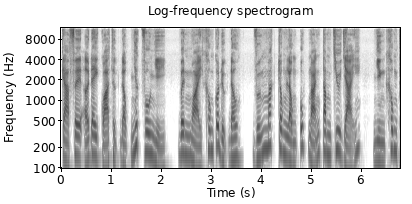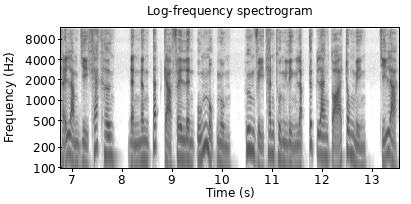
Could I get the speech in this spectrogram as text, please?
cà phê ở đây quả thực độc nhất vô nhị, bên ngoài không có được đâu, vướng mắt trong lòng út noãn tâm chưa giải, nhưng không thể làm gì khác hơn, đành nâng tách cà phê lên uống một ngụm, hương vị thanh thuần liền lập tức lan tỏa trong miệng, chỉ là,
